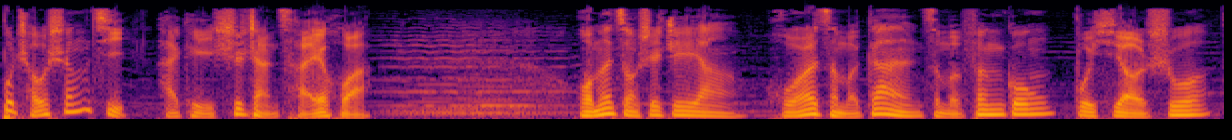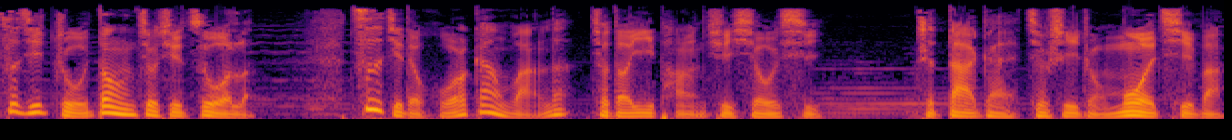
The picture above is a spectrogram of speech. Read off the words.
不愁生计，还可以施展才华。我们总是这样，活儿怎么干怎么分工，不需要说，自己主动就去做了，自己的活儿干完了，就到一旁去休息。这大概就是一种默契吧，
